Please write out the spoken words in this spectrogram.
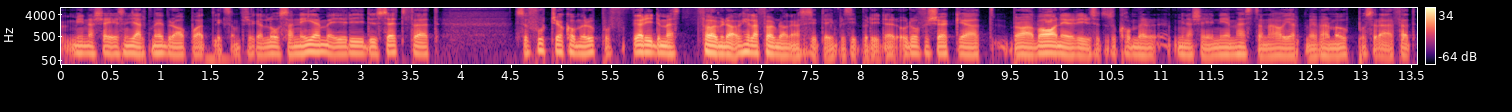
mina tjejer som hjälper mig bra på att liksom försöka låsa ner mig i ridhuset för att så fort jag kommer upp, och jag rider mest förmiddag, hela förmiddagarna så sitter jag i princip och rider och då försöker jag att bara vara nere i ridhuset och så kommer mina tjejer ner med hästarna och hjälper mig att värma upp och sådär för att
